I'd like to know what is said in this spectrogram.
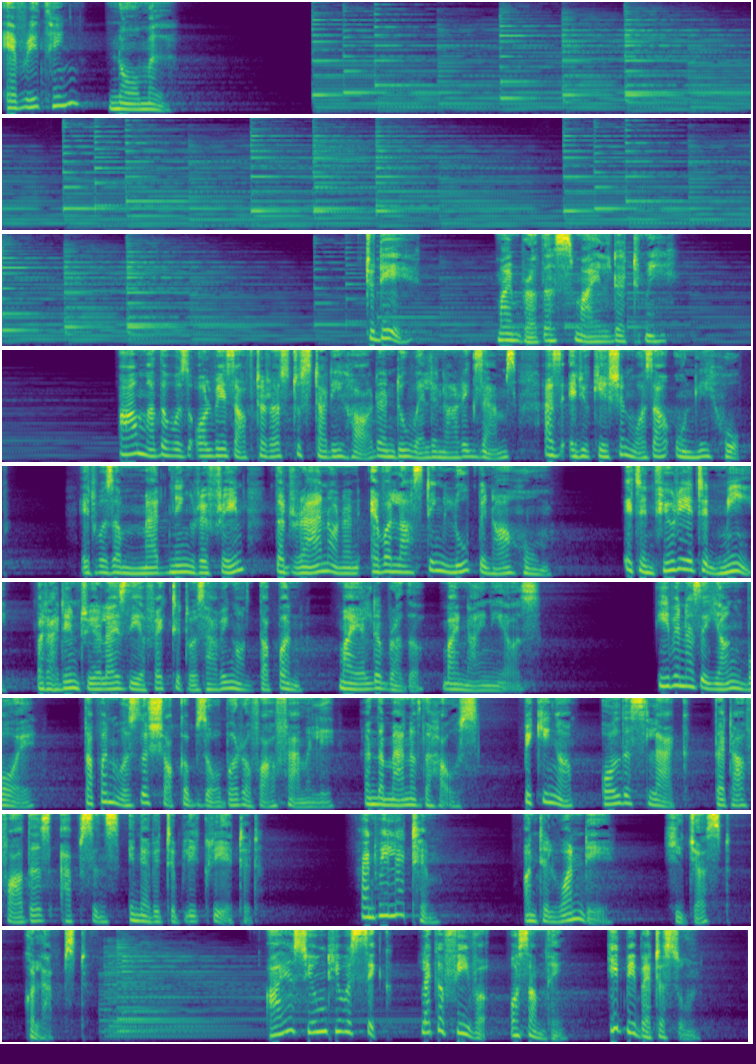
Everything normal. Today, my brother smiled at me. Our mother was always after us to study hard and do well in our exams, as education was our only hope. It was a maddening refrain that ran on an everlasting loop in our home. It infuriated me, but I didn't realize the effect it was having on Tapan, my elder brother, by nine years. Even as a young boy, Tapan was the shock absorber of our family and the man of the house, picking up all the slack that our father's absence inevitably created. And we let him until one day he just collapsed. I assumed he was sick, like a fever or something. He'd be better soon,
